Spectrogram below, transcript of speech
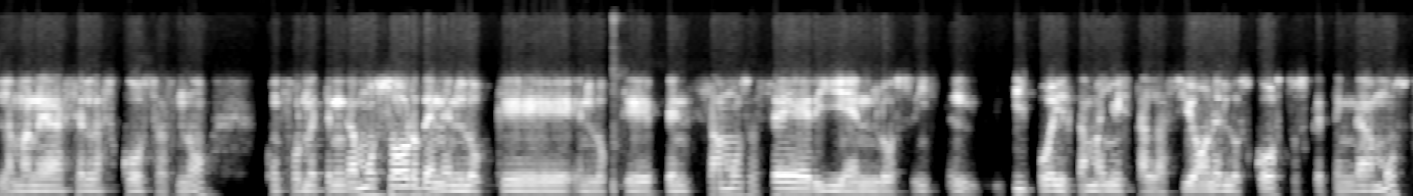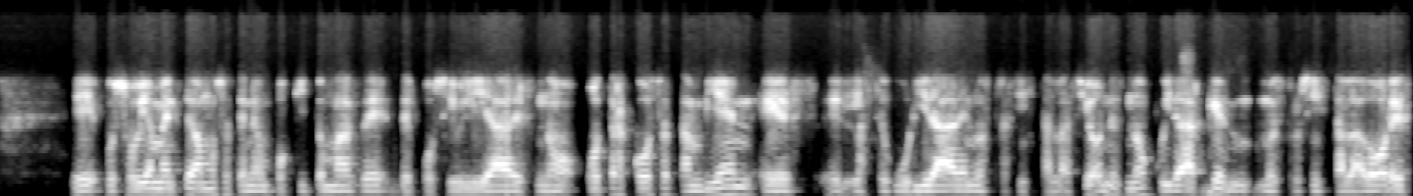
la manera de hacer las cosas, ¿no? conforme tengamos orden en lo que, en lo que pensamos hacer y en los, el tipo y el tamaño de instalaciones, los costos que tengamos, eh, pues obviamente vamos a tener un poquito más de, posibilidades, ¿no? Otra cosa también es eh, la seguridad de nuestras instalaciones, ¿no? Cuidar que nuestros instaladores,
